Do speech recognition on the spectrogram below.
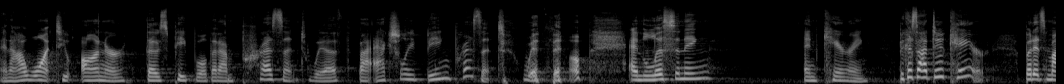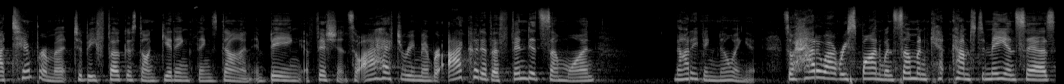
And I want to honor those people that I'm present with by actually being present with them and listening and caring. Because I do care, but it's my temperament to be focused on getting things done and being efficient. So I have to remember I could have offended someone not even knowing it. So, how do I respond when someone comes to me and says,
